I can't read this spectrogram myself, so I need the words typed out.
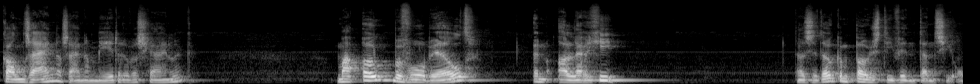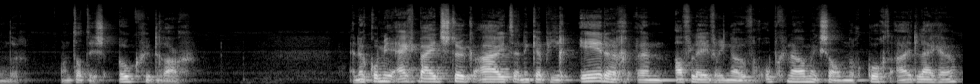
kan zijn. Er zijn er meerdere waarschijnlijk. Maar ook bijvoorbeeld een allergie. Daar zit ook een positieve intentie onder. Want dat is ook gedrag. En dan kom je echt bij het stuk uit, en ik heb hier eerder een aflevering over opgenomen. Ik zal hem nog kort uitleggen.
